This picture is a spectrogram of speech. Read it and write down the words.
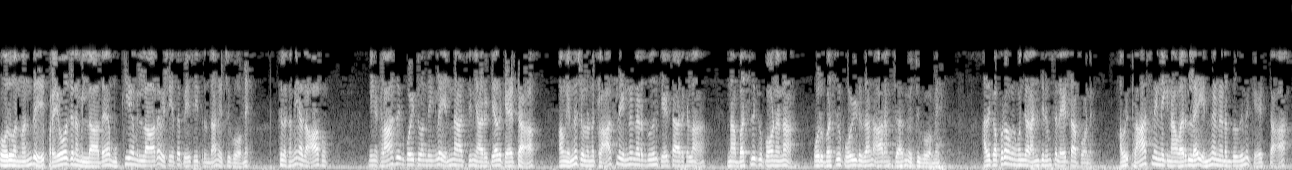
இப்போ ஒருவன் வந்து பிரயோஜனம் இல்லாத முக்கியமில்லாத விஷயத்த பேசிட்டு இருந்தான்னு வச்சுக்கோமே. சில சமயம் அது ஆகும். நீங்க கிளாஸுக்கு போயிட்டு வந்தீங்களே என்ன ஆச்சுன்னு யாருகிட்டயாவது கேட்டா அவங்க என்ன சொல்லணும்? கிளாஸ்ல என்ன நடந்ததுன்னு கேட்டார்களாம் நான் பஸ்ஸுக்கு போனேன்னா ஒரு பஸ் போயிடுதான்னு ஆரம்பிச்சாருன்னு வச்சுக்கோமே. அதுக்கப்புறம் அவங்க கொஞ்சம் அஞ்சு நிமிஷம் லேட்டா போனேன். அவர் கிளாஸ்ல இன்னைக்கு நான் வரல என்ன நடந்ததுன்னு கேட்டா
